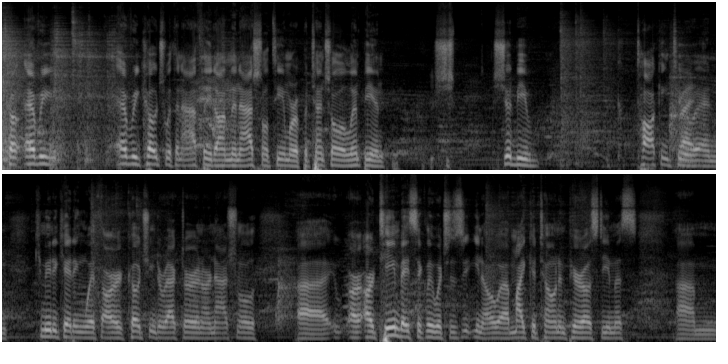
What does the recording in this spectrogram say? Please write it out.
co- every every coach with an athlete on the national team or a potential Olympian sh- should be talking to Right. and communicating with our coaching director and our national uh, our, our team basically, which is you know uh, Mike Gattone and Pyrros Dimas. Um,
